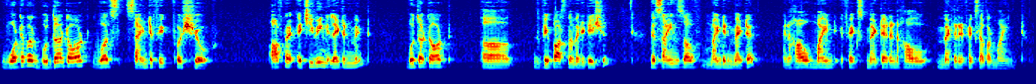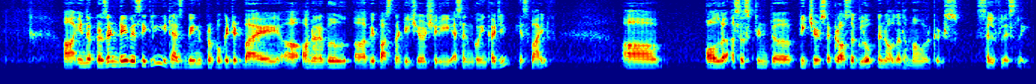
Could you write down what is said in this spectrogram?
Whatever Buddha taught was scientific for sure. After achieving enlightenment, Buddha taught uh, the Vipassana meditation, the science of mind and matter, and how mind affects matter and how matter affects our mind. Uh, in the present day, basically, it has been propagated by uh, Honorable uh, Vipassana teacher Shri S. N. Goenkaji, his wife, uh, all the assistant uh, teachers across the globe, and all the Dhamma workers selflessly.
